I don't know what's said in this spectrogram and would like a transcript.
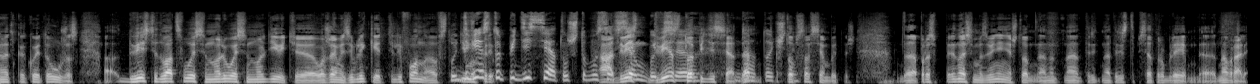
ну, это какой-то ужас. А, 228-08-09, э, уважаемые земляки, это телефон э, в студии. Мы при- 250, вот чтобы а, совсем 200, быть... э, 250, да? Да, точно. Чтобы совсем быть точно. Да, просто приносим извинения, что на, на, три- на 350 рублей э, наврали.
